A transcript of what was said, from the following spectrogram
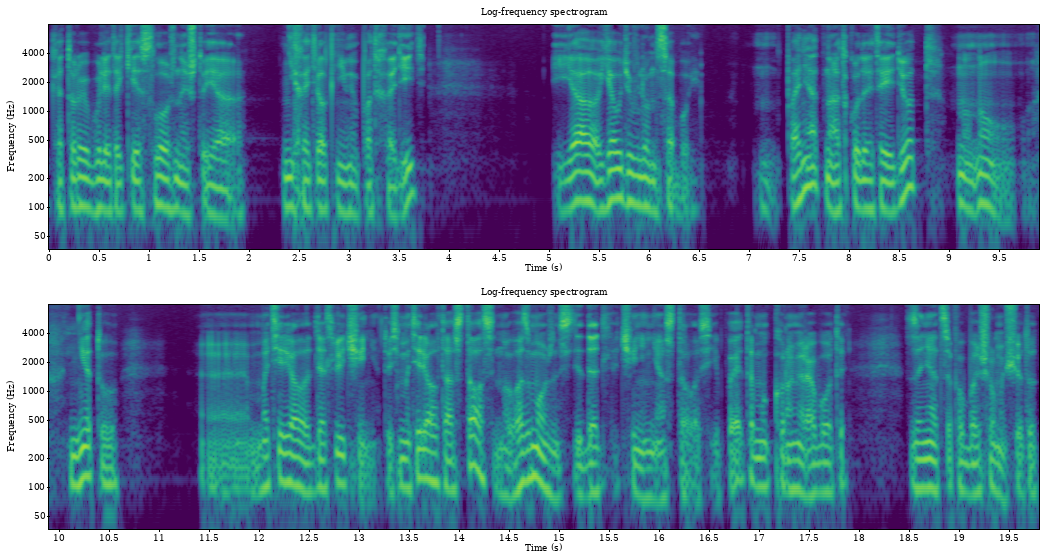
Которые были такие сложные, что я не хотел к ними подходить. Я, я удивлен собой. Понятно, откуда это идет. Ну, ну, нету материала для отвлечения. То есть материал-то остался, но возможности для отвлечения не осталось. И поэтому, кроме работы, заняться по большому счету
